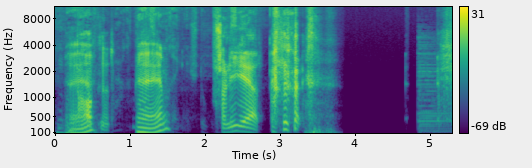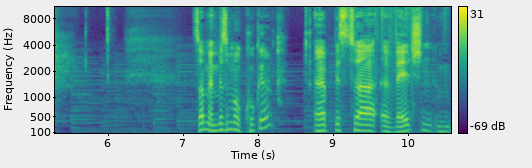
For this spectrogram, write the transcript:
Nö. überhaupt nicht. Nö. Schon nie gehört. So, wir müssen mal gucken, äh, bis zur äh, welchen,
